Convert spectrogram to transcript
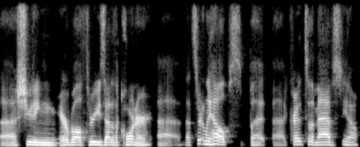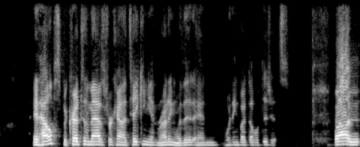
uh, shooting airball threes out of the corner. Uh, that certainly helps, but uh, credit to the Mavs, you know, it helps, but credit to the Mavs for kind of taking it and running with it and winning by double digits. Well, and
